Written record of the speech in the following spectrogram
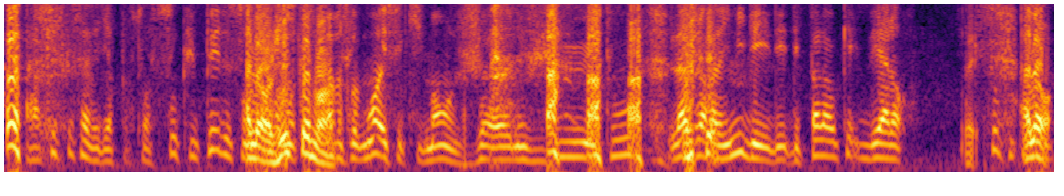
Alors qu'est-ce que ça veut dire pour toi S'occuper de son Alors justement. Ah, parce que moi effectivement jeune, jus et tout, là j'aurais mis des, des, des Mais alors alors,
